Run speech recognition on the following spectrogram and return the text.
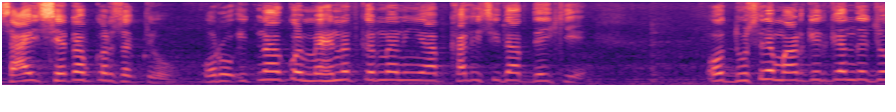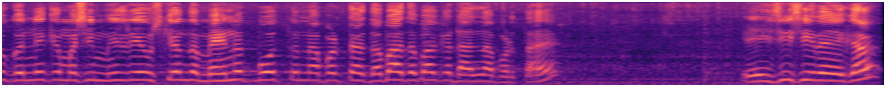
साइज़ सेटअप कर सकते हो और इतना कोई मेहनत करना नहीं है। आप खाली सीधा आप देखिए। और दूसरे मार्केट के अंदर जो गन्ने के मशीन मिल रही है, उसके अंदर मेहनत बहुत करना पड़ता है दबा दबा के डालना पड़ता है। ईजी सी रहेगा।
